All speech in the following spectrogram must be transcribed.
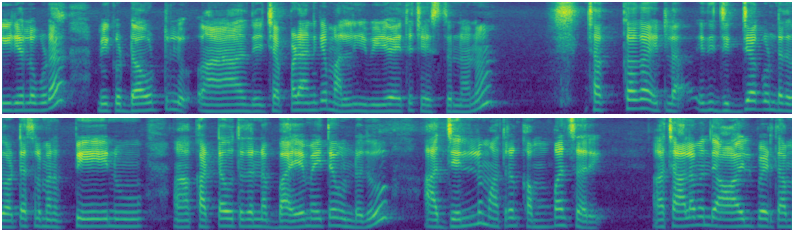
వీడియోలో కూడా మీకు డౌట్లు అది చెప్పడానికే మళ్ళీ ఈ వీడియో అయితే చేస్తున్నాను. చక్కగా ఇట్లా ఇది జిగ్జాగ్ ఉంటుంది కాబట్టి అసలు మనకు పెయిను కట్ అవుతుందన్న భయం అయితే ఉండదు. ఆ జెల్ మాత్రం కంపల్సరీ. చాలామంది ఆయిల్ పెడతాం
